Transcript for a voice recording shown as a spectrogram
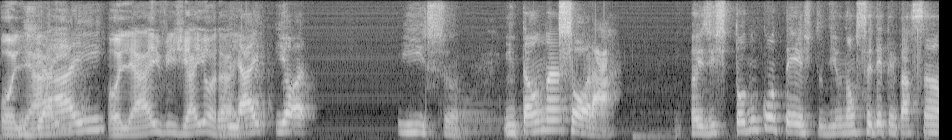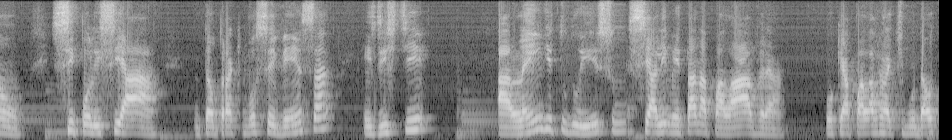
Olhai, vigiai, olhai, vigiai e orai. Olhai e or... Isso. Então não é só orar. Então, existe todo um contexto de não ceder tentação, se policiar. Então, para que você vença, existe, além de tudo isso, se alimentar na palavra, porque a palavra vai te mudar o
